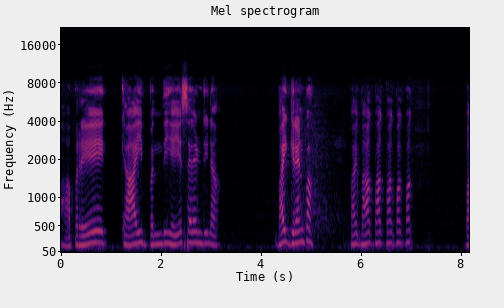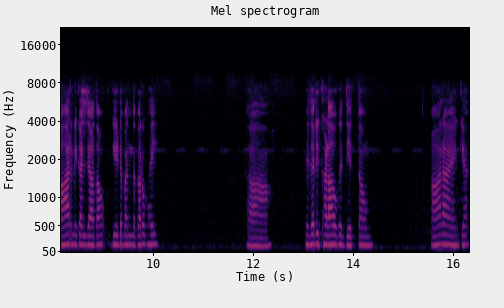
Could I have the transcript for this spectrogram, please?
बाप रे, क्या ही बंदी है ये सेलेंडीना भाई ग्रैंडपा भाई, भाग भाग भाग भाग भाग। बाहर निकल जाता हूँ। गेट बंद करो भाई। हाँ इधर ही खड़ा होकर देखता हूँ। आ रहा है क्या?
